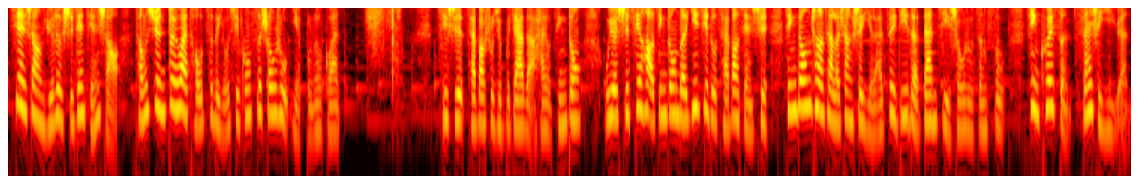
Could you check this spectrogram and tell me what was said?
线上娱乐时间减少，腾讯对外投资的游戏公司收入也不乐观。其实财报数据不佳的还有京东。五月十七号，京东的一季度财报显示，京东创下了上市以来最低的单季收入增速，净亏损三十亿元。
